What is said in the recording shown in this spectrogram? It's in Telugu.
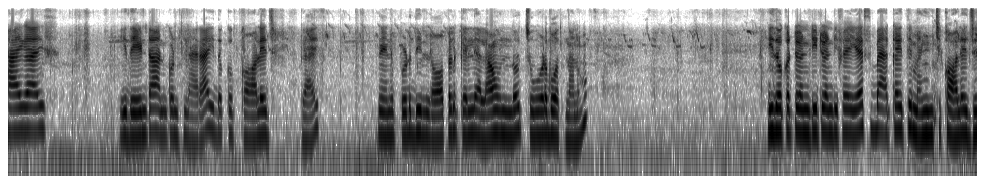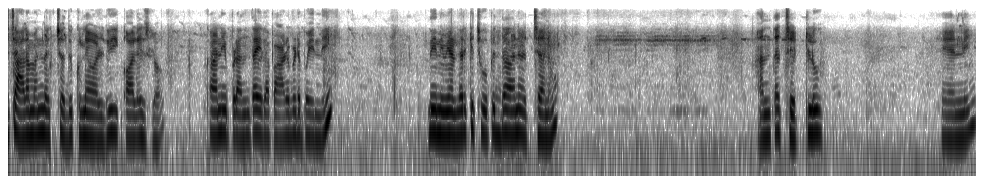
హాయ్ గాయస్ ఇదేంటా అనుకుంటున్నారా? ఇదొక కాలేజ్ గాయస్ నేను ఇప్పుడు దీని లోపలికి వెళ్ళి ఎలా ఉందో చూడబోతున్నాను. ఇది ఒక twenty twenty five years back అయితే మంచి కాలేజ్ చాలామంది వచ్చి చదువుకునేవాళ్ళు ఈ కాలేజ్లో కానీ ఇప్పుడు అంతా ఇలా పాడబడిపోయింది. దీన్ని మీ అందరికీ చూపిద్దామని వచ్చాను. అంతా చెట్లు ఇవన్నీ.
